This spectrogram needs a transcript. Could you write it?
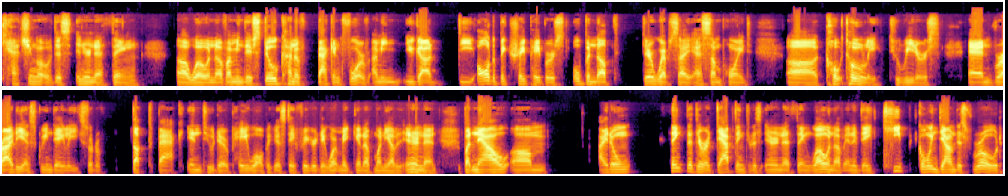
catching up with this internet thing uh, well enough. I mean, they're still kind of back and forth. I mean, you got the all the big trade papers opened up their website at some point, uh, co- totally to readers, and Variety and Screen Daily sort of ducked back into their paywall because they figured they weren't making enough money out of the internet. But now, um, I don't think that they're adapting to this internet thing well enough, and if they keep going down this road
